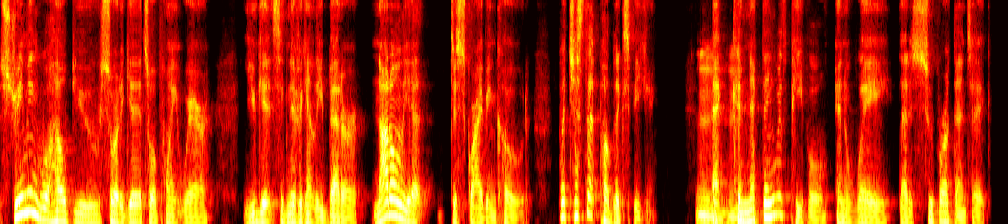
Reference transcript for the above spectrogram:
streaming will help you sort of get to a point where you get significantly better, not only at describing code, but just at public speaking, mm-hmm. at connecting with people in a way that is super authentic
